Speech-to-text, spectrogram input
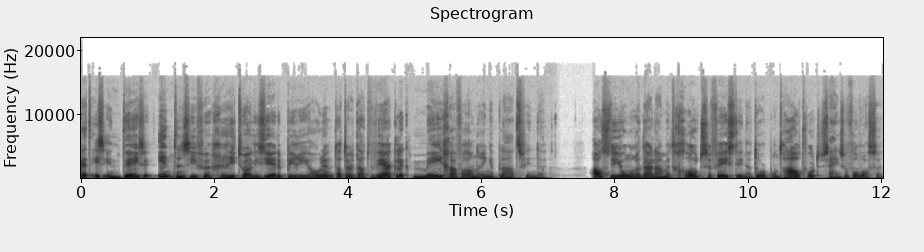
Het is in deze intensieve, geritualiseerde periode dat er daadwerkelijk mega veranderingen plaatsvinden. Als de jongeren daarna met grootse feesten in het dorp onthaald wordt, zijn ze volwassen.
